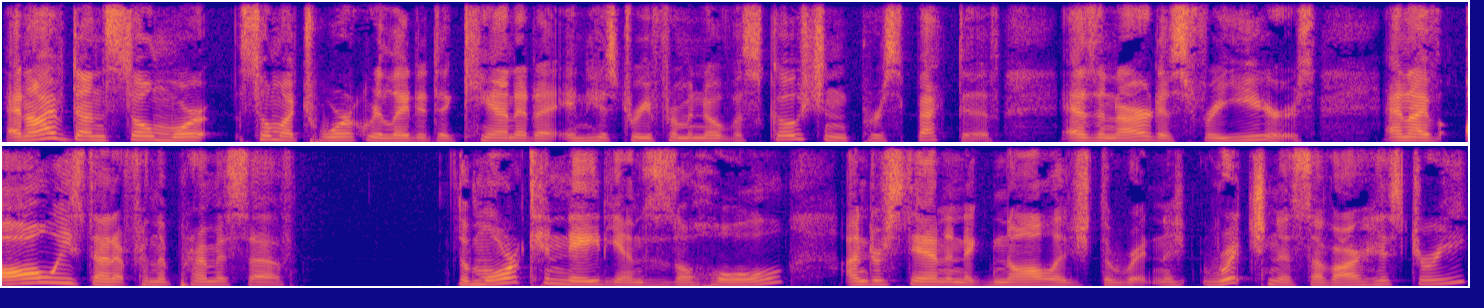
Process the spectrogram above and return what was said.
and I've done so more, so much work related to Canada in history from a Nova Scotian perspective as an artist for years, and I've always done it from the premise of the more Canadians as a whole understand and acknowledge the richness of our history,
